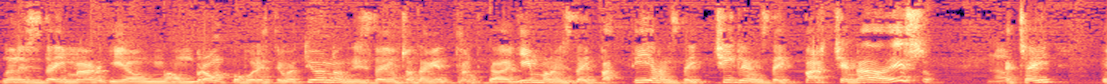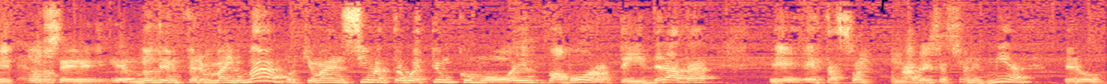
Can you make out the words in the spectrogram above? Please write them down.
no necesitáis más ir a un, a un bronco por esta cuestión, no necesitáis un tratamiento antitabaquismo, no necesitáis pastillas, no necesitáis chicle, no necesitáis parche, nada de eso. ¿no? ¿Cachai? Entonces, no te enfermáis más, porque más encima esta cuestión como es vapor, te hidrata, eh, estas son apreciaciones mías, pero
